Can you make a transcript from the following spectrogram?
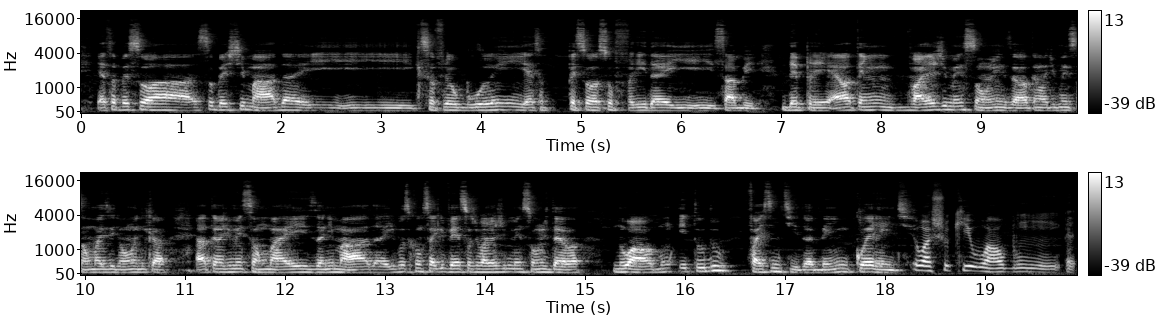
essa pessoa subestimada e, e que sofreu bullying, e essa pessoa sofrida e, sabe, deprê. Ela tem várias dimensões, ela tem uma dimensão mais irônica, ela tem uma dimensão mais animada, e você consegue ver essas várias dimensões dela no álbum e tudo faz sentido, é bem coerente. Eu acho que o álbum, é,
